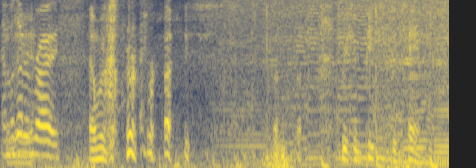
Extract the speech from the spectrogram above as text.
And we've got a roast. And we've got a roast. we can pitch the tent.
